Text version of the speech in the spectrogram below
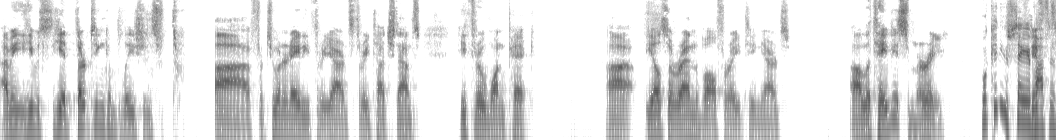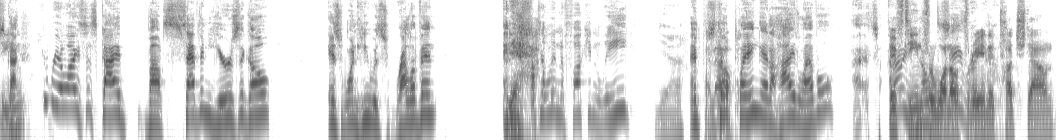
I mean, he was he had 13 completions uh, for 283 yards, three touchdowns. He threw one pick. Uh, he also ran the ball for 18 yards. Uh, Latavius Murray, What can you say about this guy? You realize this guy about seven years ago is when he was relevant, and Yeah. he's still in the fucking league Yeah. and still playing at a high level. I, I 15 know for what to say 103 right and a touchdown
